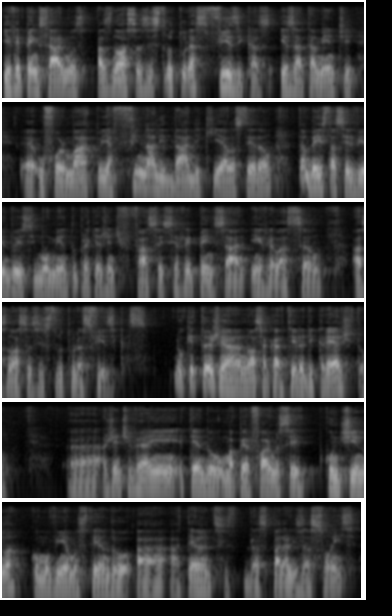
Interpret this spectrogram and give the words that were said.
e repensarmos as nossas estruturas físicas, exatamente é, o formato e a finalidade que elas terão. Também está servindo esse momento para que a gente faça esse repensar em relação às nossas estruturas físicas. No que tange a nossa carteira de crédito, uh, a gente vem tendo uma performance contínua, como vínhamos tendo a, até antes das paralisações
